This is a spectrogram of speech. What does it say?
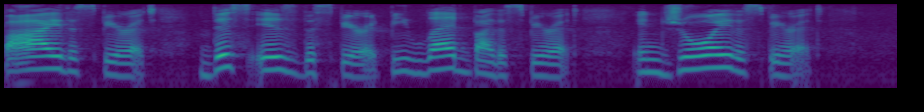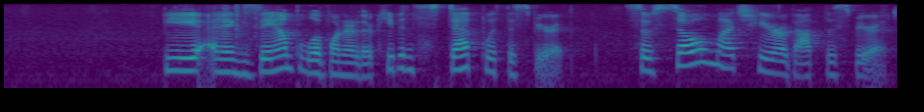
by the Spirit. This is the Spirit. Be led by the Spirit. Enjoy the Spirit be an example of one another, keep in step with the Spirit. So, so much here about the Spirit.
